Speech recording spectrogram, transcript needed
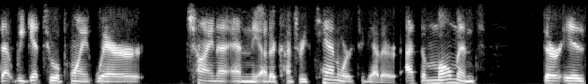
that we get to a point where China and the other countries can work together. At the moment, there is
